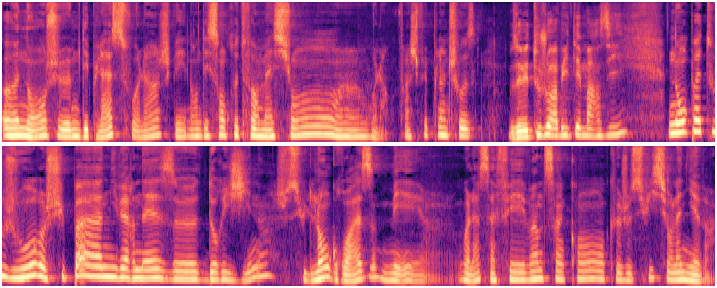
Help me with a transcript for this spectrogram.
Euh, Non, je me déplace, voilà, je vais dans des centres de formation, euh, voilà, enfin je fais plein de choses. Vous avez toujours habité Marzy Non, pas toujours. Je suis pas nivernaise euh, d'origine, je suis langroise, mais euh, voilà, ça fait 25 ans que je suis sur la Nièvre.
